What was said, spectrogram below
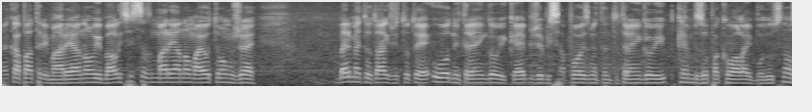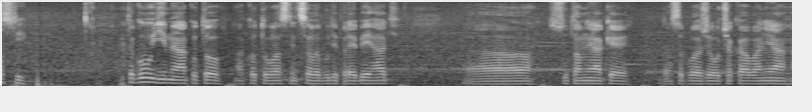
Ďaká patrí Marianovi. Bali ste sa s Marianom aj o tom, že berme to tak, že toto je úvodný tréningový kemp, že by sa povedzme tento tréningový kemp zopakoval aj v budúcnosti? Tak uvidíme, ako to, ako to vlastne celé bude prebiehať. A sú tam nejaké, dá sa povedať, že očakávania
